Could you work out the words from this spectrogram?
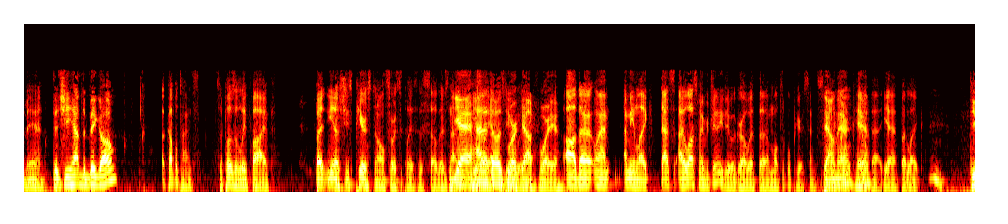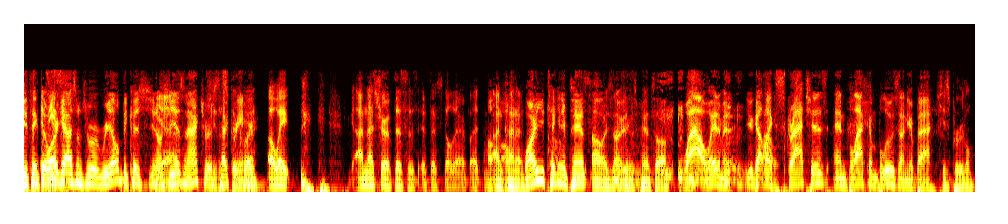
man, did she have the big O? A couple times. Supposedly five. But you know she's pierced in all sorts of places, so there's not. Yeah, you how did those work out for you? Uh, oh, there. Well, um, I'm- mean, like that's. I lost my virginity to a girl with uh, multiple piercings. So, Down like, there? I'm okay Yeah. with that. Yeah, but like. Hmm. Do you think the It's easy. orgasms were real? Because you know she is an actress She's a technically. screamer. Oh wait. I'm not sure if this is if they're still there, but I'm kind of. Why are you taking your oh, pants? Oh, he's not taking his pants off. Wow, wait a minute. You got like scratches and black and blues on your back. She's brutal.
